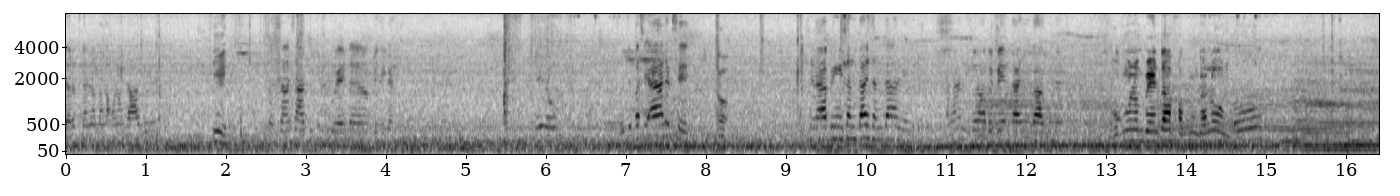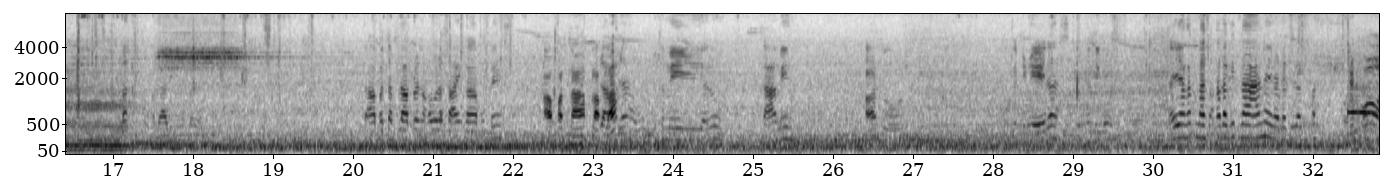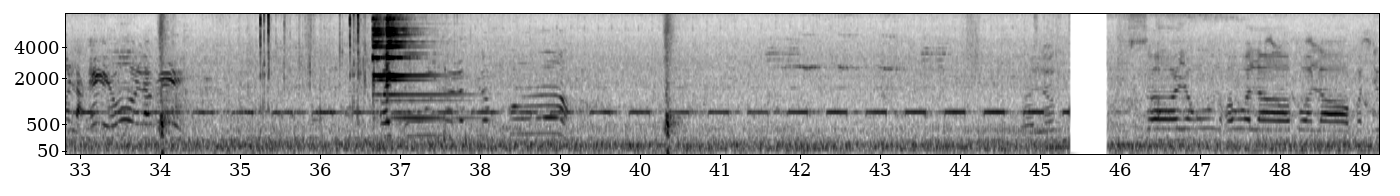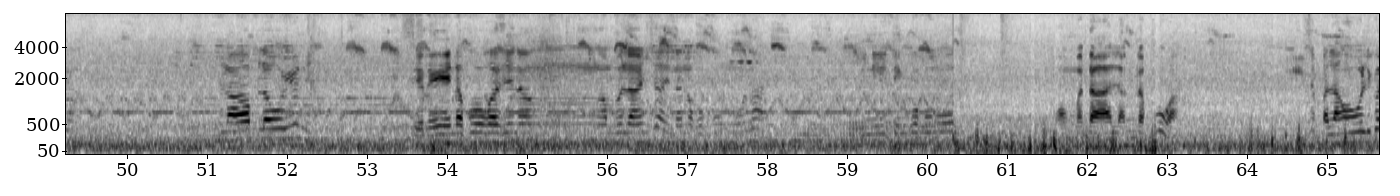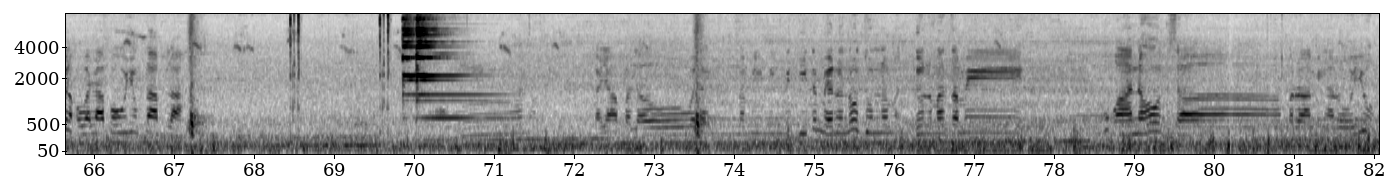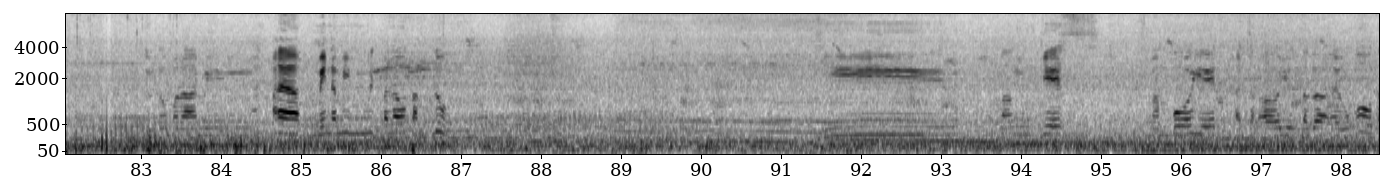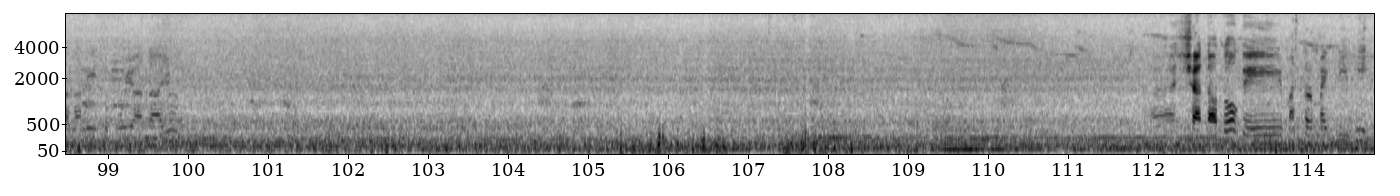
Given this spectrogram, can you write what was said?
Ano na, naman ako ng gago. Eh, Nagsasabi ko, kwenta na ng binigan. Yun o. Buti pa si Alex eh. oh. Sinabing isang daan, isang daan eh. Saka hindi ko nakabibenta yung gago na. Huwag mo nang benta pag ganun. Oo. Ba't? Magaling mo pala. Dapat na plapla nakawala sa akin kahapon, bes. Apat na plapla? oo. Sa may, ano, sa amin. Ah, doon. Sa Tingelas. Hindi ko. Kaya kat nasa kalagitnaan eh, nalaglag pa. Po, ang laki. Oh, laki. Ay nalaglag po. Wala. Sayang oh, nakawala po. Lapat yun. Yun eh. Sirena po kasi ng ambulansya. Inano ko po muna. Piniting ko po muna. Mukhang madalang na po ah. Isa pa lang huli ko, nakawala pa ho yung plapla. Kaya pala oh, walang namimingwit dito. Meron no, doon naman, doon naman sa may Bukana ho, sa maraming arroyo. Doon no, maraming, ah, may namimingwit pala ho, tatlo. si Mang Jess, Mang Boyet, at saka yung taga, ewan ko, taga rito po yata yun. Ah, shoutout to kay Master Mike TV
